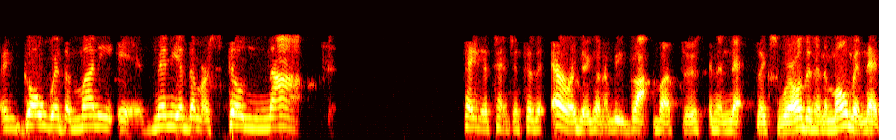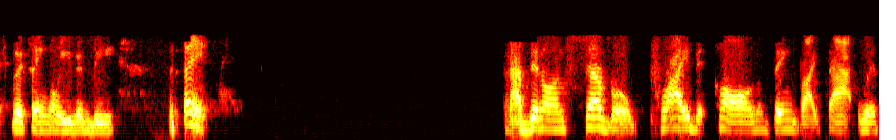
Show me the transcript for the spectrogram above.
and go where the money is. Many of them are still not paying attention to the error. They're going to be blockbusters in the Netflix world. And in a moment, Netflix ain't going to even be the thing. I've been on several private calls and things like that with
